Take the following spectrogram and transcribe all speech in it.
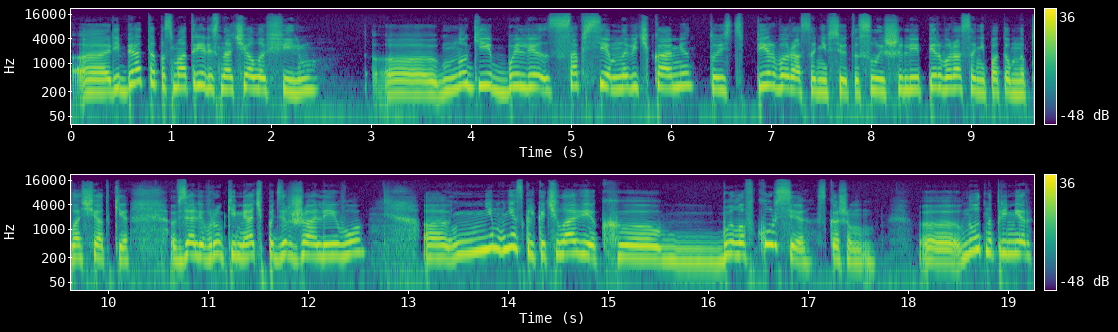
Э, ребята посмотрели сначала фильм многие были совсем новичками, то есть первый раз они все это слышали, первый раз они потом на площадке взяли в руки мяч, подержали его. Э, несколько человек э, было в курсе, скажем, Э, ну вот, например,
